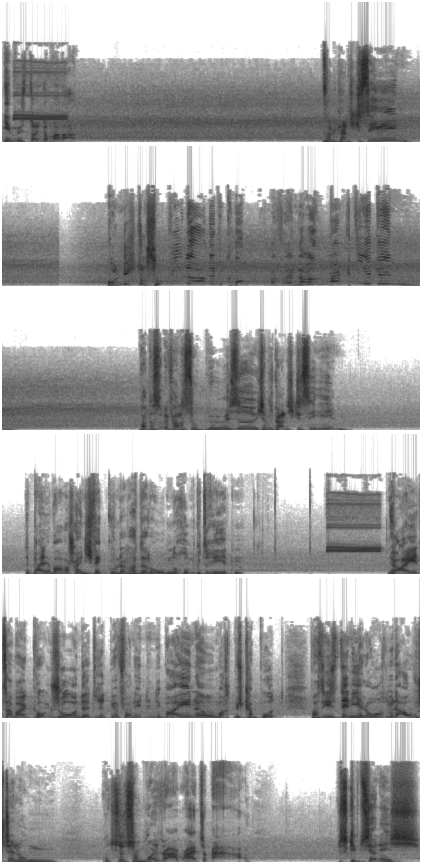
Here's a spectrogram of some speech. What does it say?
Ihr müsst euch doch mal da... Das hab ich gar nicht gesehen. Und nicht doch schon wieder. Dann kommt, was, was macht ihr denn? War das, war das so böse? Ich habe gar nicht gesehen. Der Ball war wahrscheinlich weg und dann hat er da oben noch rumgetreten. Ja, jetzt aber komm schon. Der tritt mir von hinten in die Beine. Macht mich kaputt. Was ist denn hier los mit der Aufstellung? Das gibt's ja nicht.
